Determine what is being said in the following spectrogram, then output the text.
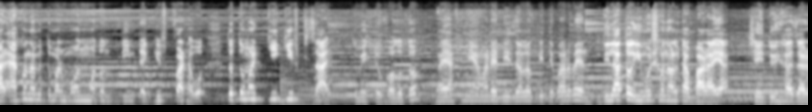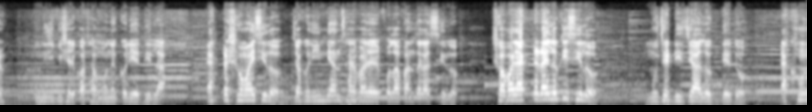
আর এখন আমি তোমার মন মতন তিনটা গিফট পাঠাবো। তো তোমার কি গিফট চাই? তুমি একটু বলো তো। ভাই আপনি আমারে ডিজলক দিতে পারবেন? দিলা তো ইমোশনালটা বাড়ায়া সেই দুই হাজার উনিশ বিশের কথা মনে করিয়ে দিলা। একটা সময় ছিল যখন ইন্ডিয়ান সার্ভারের পোলাপান যারা ছিল সবার একটা ডায়লগই ছিল মুঝে ডিজে আলোক দে দো। এখন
